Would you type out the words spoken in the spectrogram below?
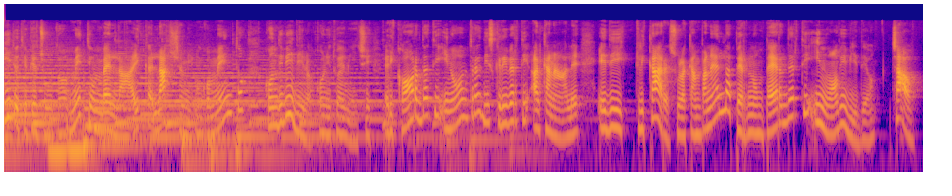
Video ti è piaciuto metti un bel like, lasciami un commento, condividilo con i tuoi amici. Ricordati inoltre di iscriverti al canale e di cliccare sulla campanella per non perderti i nuovi video. Ciao!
